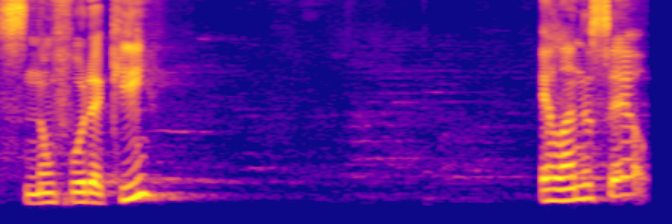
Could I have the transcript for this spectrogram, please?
Se não for aqui, é lá no céu.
